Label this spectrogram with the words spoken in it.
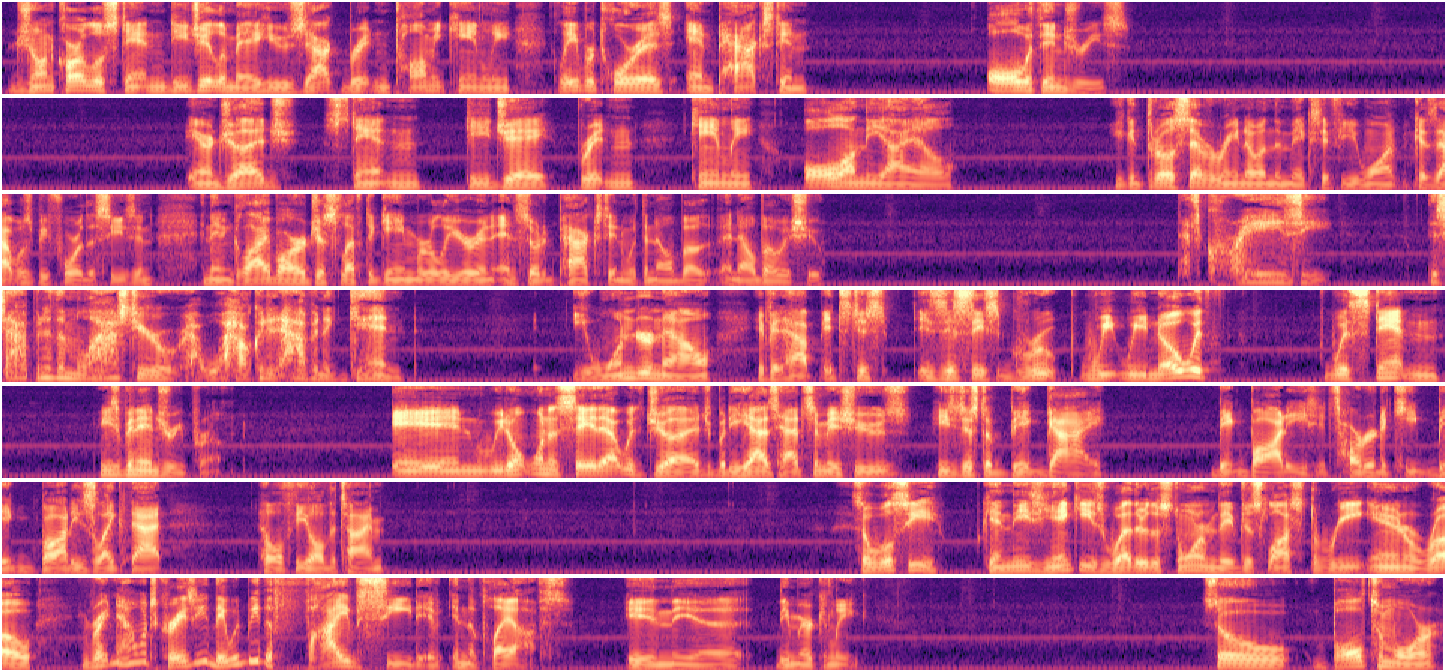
Giancarlo Stanton, DJ LeMahieu, Zach Britton, Tommy Kahnle, Gleyber Torres, and Paxton, all with injuries. Aaron Judge, Stanton, DJ, Britton, Kahnle, all on the IL. You can throw Severino in the mix if you want, because that was before the season. And then Gleyber just left the game earlier, and, and so did Paxton with an elbow an elbow issue. That's crazy. This happened to them last year. How, how could it happen again? You wonder now if it hap- It's just is this this group? We we know with with Stanton, he's been injury prone. And we don't want to say that with Judge, but he has had some issues. He's just a big guy, big body. It's harder to keep big bodies like that healthy all the time. So we'll see. Can these Yankees weather the storm? They've just lost three in a row. Right now, what's crazy? They would be the five seed in the playoffs in the uh, the American League. So Baltimore,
